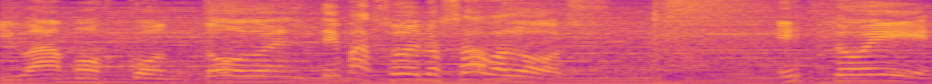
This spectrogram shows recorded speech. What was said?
Y vamos con todo en el temazo de los sábados. Esto es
